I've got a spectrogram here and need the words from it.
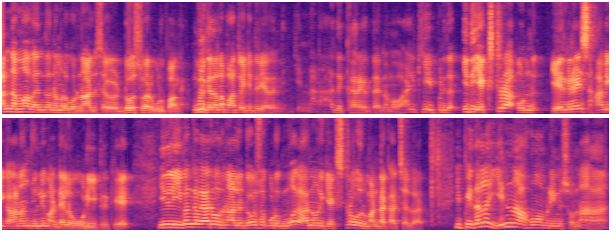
அந்த அம்மா வந்து நம்மளுக்கு ஒரு நாலு டோஸ் வேறு கொடுப்பாங்க. உங்களுக்கு இதெல்லாம் பார்த்து வைக்க தெரியாது என்னடா அது கரெக்டாக நம்ம வாழ்க்கையை இப்படி தான் இது எக்ஸ்ட்ரா ஒன்று ஏற்கனவே சாவி காணான்னு சொல்லி மண்டையில் ஓடிட்டு இருக்கு. இதில் இவங்க வேற ஒரு நாலு டோஸை கொடுக்கும்போது அது நம்மளுக்கு எக்ஸ்ட்ரா ஒரு மண்டை காய்ச்சல் வேறு. இப்போ இதெல்லாம் என்ன ஆகும் அப்படின்னு சொன்னால்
